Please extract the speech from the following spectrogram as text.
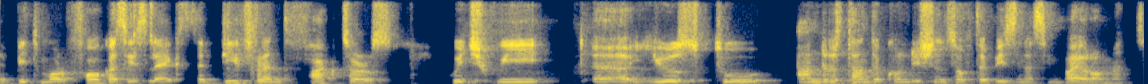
a bit more focus is like the different factors which we uh, use to understand the conditions of the business environment.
